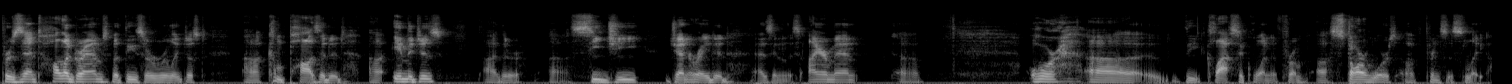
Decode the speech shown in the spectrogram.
present holograms, but these are really just uh, composited uh, images, either CG generated, as in this Iron Man or uh, the classic one from uh, Star Wars of Princess Leia.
